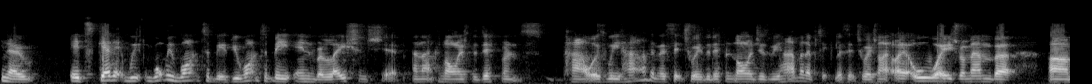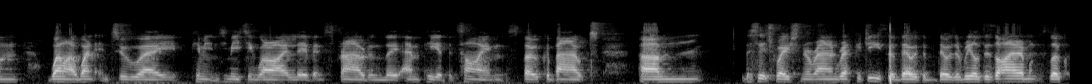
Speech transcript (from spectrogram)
you know it's get it. We, what we want to be is we want to be in relationship and acknowledge the different powers we have in the situation, the different knowledges we have in a particular situation. I, I always remember um, when I went into a community meeting where I live in Stroud, and the MP at the time spoke about um, the situation around refugees. So there was a, there was a real desire amongst local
